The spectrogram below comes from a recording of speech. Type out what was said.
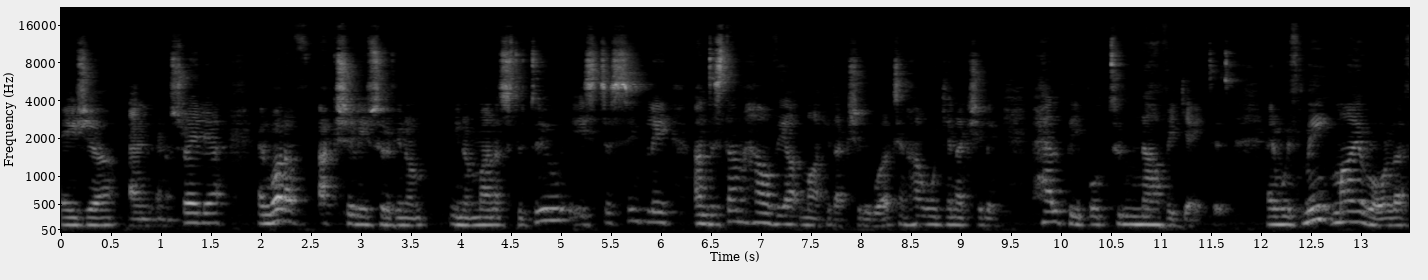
Asia, and, and Australia. And what I've actually sort of you know you know managed to do is just simply understand how the art market actually works and how we can actually help people to navigate it. And with me, my role, I've-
